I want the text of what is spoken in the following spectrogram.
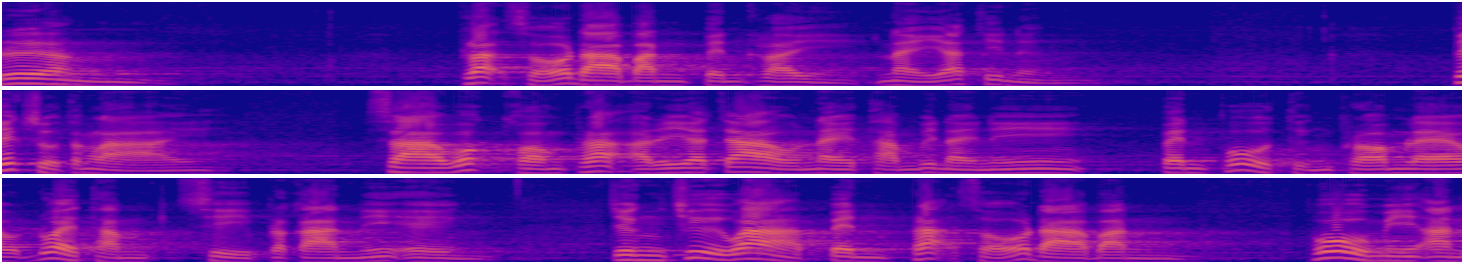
เรื่องพระโสดาบันเป็นใครในยะที่หนึ่งภิกษุทั้งหลาย สาวกของพระอริยเจ้าในธรรมวินัยนี้ เป็นผู้ถึงพร้อมแล้วด้วยธรรมสี่ประการนี้เอง จึงชื่อว่าเป็นพระโสดาบัน ผู้มีอัน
